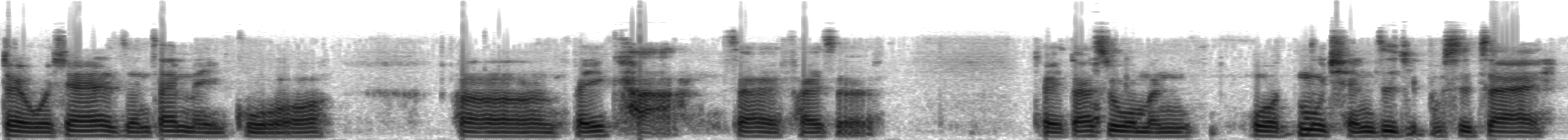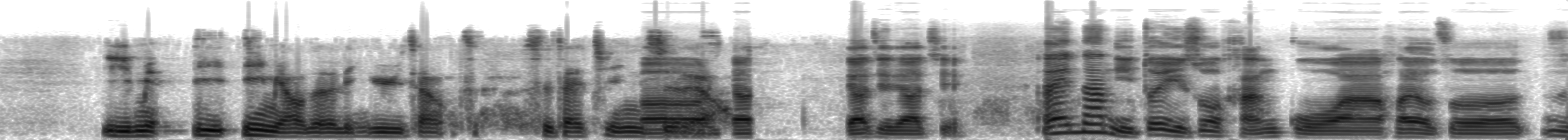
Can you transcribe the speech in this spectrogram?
对，我现在人在美国，嗯、呃，北卡在 Pfizer，对，但是我们我目前自己不是在。疫苗疫疫苗的领域这样子是在基因治疗。哦，了解了解。哎，那你对于说韩国啊，还有说日，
